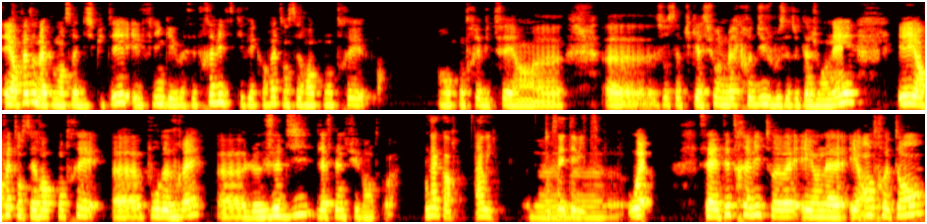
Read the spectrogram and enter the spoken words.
et en fait, on a commencé à discuter et le feeling est passé très vite, ce qui fait qu'en fait, on s'est rencontrés rencontré vite fait hein, euh, euh, sur cette application le mercredi je bossais toute la journée et en fait on s'est rencontrés euh, pour de vrai euh, le jeudi de la semaine suivante quoi D'accord. Ah oui. Donc ça a été vite. Ouais, ça a été très vite, ouais, ouais. Et on a et entre temps,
